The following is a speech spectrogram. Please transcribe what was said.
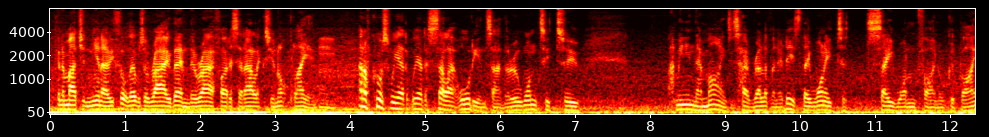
You can imagine, you know, he thought there was a row then. The row if I'd have said, Alex, you're not playing. And of course, we had we had a sellout audience out there who wanted to. I mean, in their minds, it's how relevant it is. They wanted to say one final goodbye,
